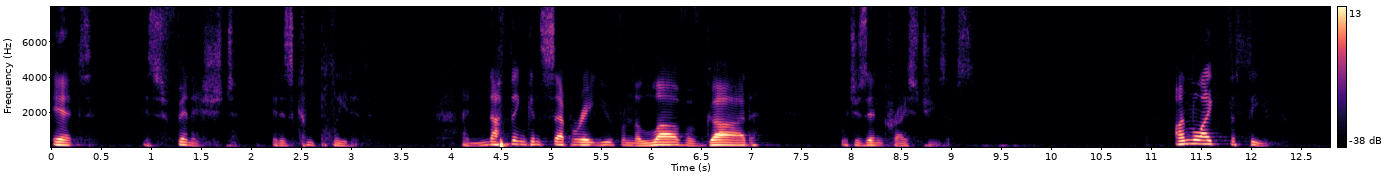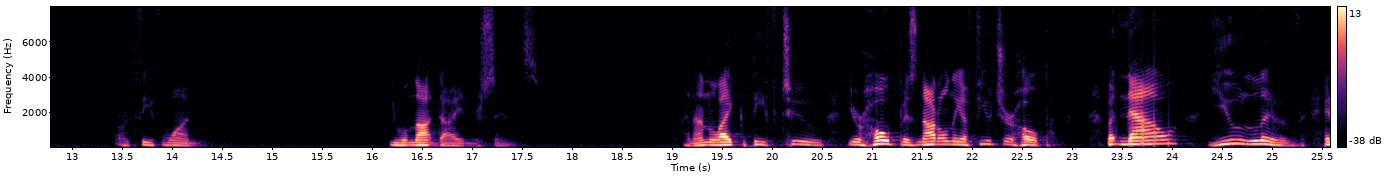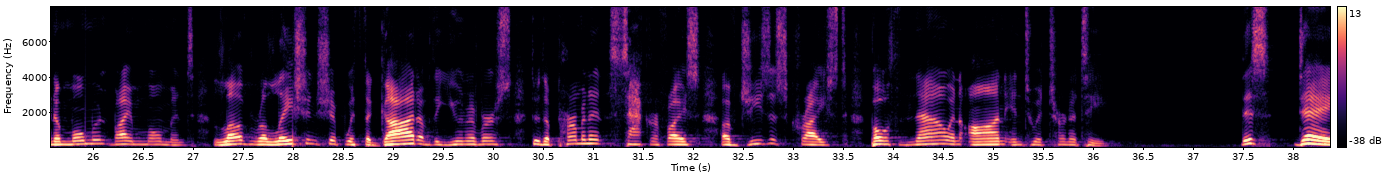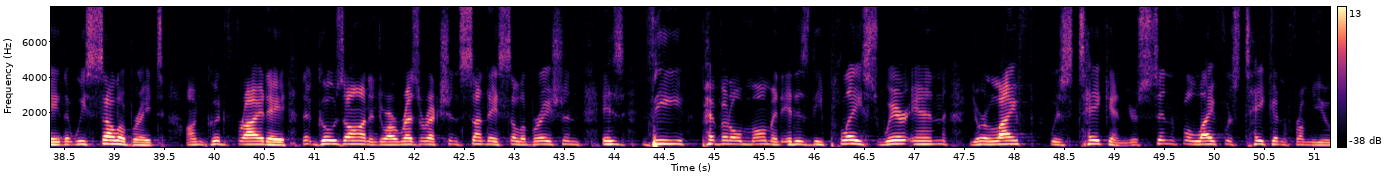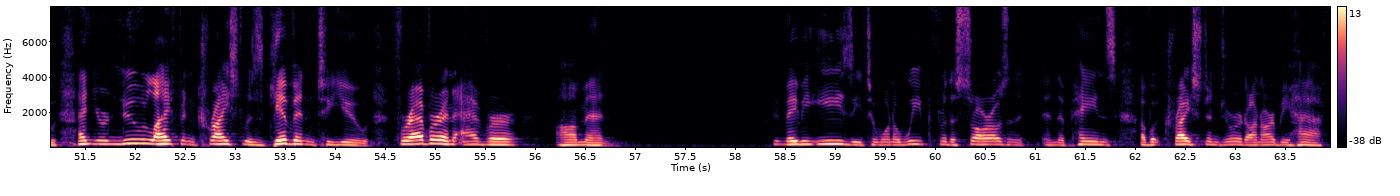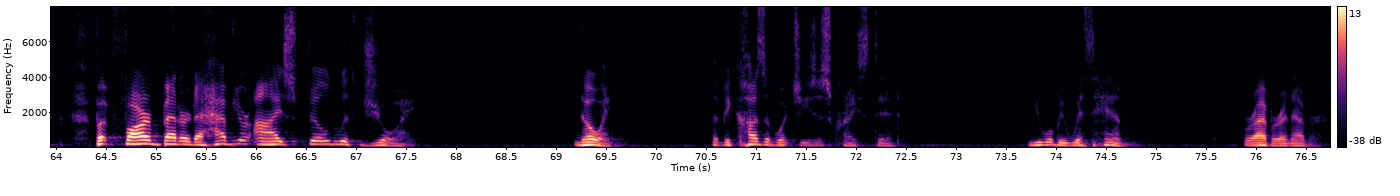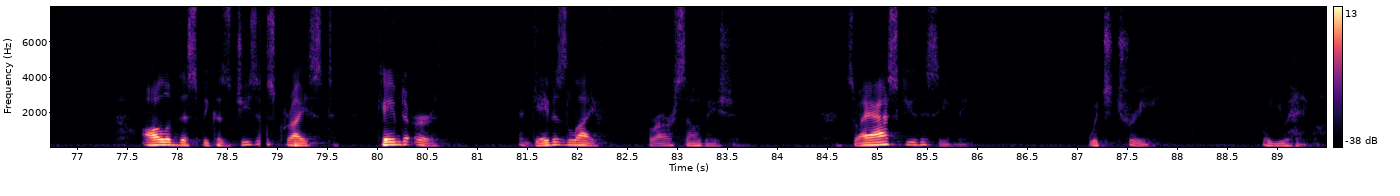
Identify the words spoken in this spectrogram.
it is finished, it is completed. And nothing can separate you from the love of God which is in Christ Jesus. Unlike the thief, or thief one, you will not die in your sins. And unlike thief two, your hope is not only a future hope, But now you live in a moment by moment love relationship with the God of the universe through the permanent sacrifice of Jesus Christ, both now and on into eternity. This day that we celebrate on Good Friday, that goes on into our Resurrection Sunday celebration, is the pivotal moment. It is the place wherein your life was taken, your sinful life was taken from you, and your new life in Christ was given to you forever and ever. Amen. It may be easy to want to weep for the sorrows and the, and the pains of what Christ endured on our behalf, but far better to have your eyes filled with joy knowing that because of what Jesus Christ did, you will be with him forever and ever. All of this because Jesus Christ came to earth and gave his life for our salvation. So I ask you this evening which tree will you hang on?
